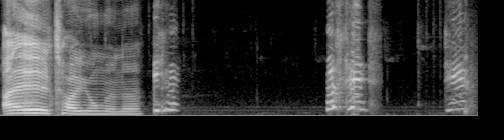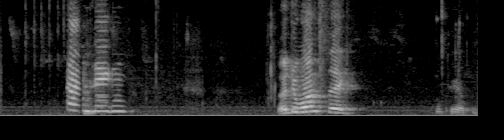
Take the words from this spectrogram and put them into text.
Alter Junge, ne? Ich mu- muss TNT reinlegen. Leute, One Stack. Okay, okay.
